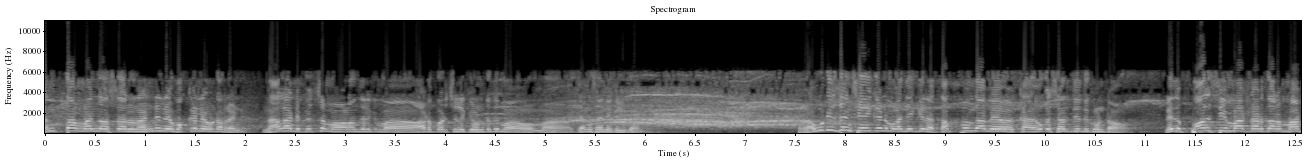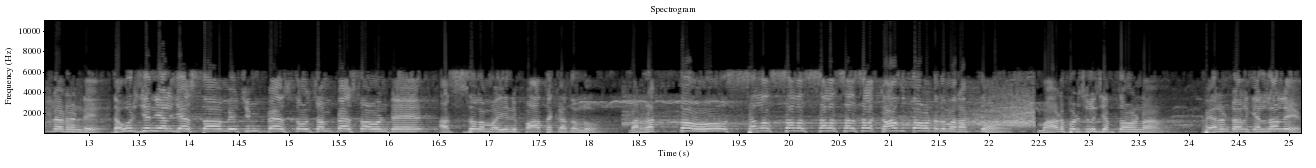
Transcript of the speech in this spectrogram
ఎంతమంది వస్తారు రండి నేను ఒక్కనే ఉంటాను రండి. నాలాంటి పిచ్చ మా వాళ్ళందరికీ మా ఆడపడుచులకి ఉంటుంది మా మా జన సైనికులకి ఉంటుంది. రౌడిజం చేయకండి మా దగ్గర తప్పుందా మేము ఒక సరిదిద్దుకుంటాం. లేదా పాలసీ మాట్లాడతారో మాట్లాడండి. దౌర్జన్యాలు చేస్తాం మేము చింపేస్తాం చంపేస్తాం అంటే అస్సలు మా ఇన్ని పాత కథలు. మా రక్తం సల సల సల సల సల కాగుతూ ఉంటుంది మా రక్తం. మా ఆడపడుచులు చెప్తా ఉన్నా పేరెంటాలకు వెళ్ళాలి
